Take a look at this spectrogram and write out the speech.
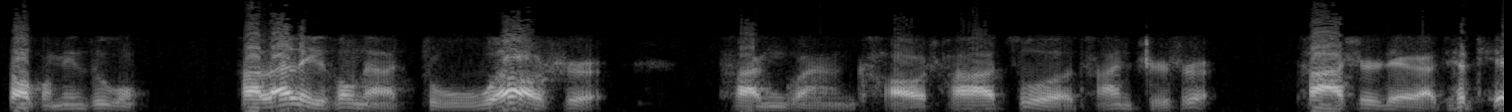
到过民族宫，他来了以后呢，主要是参观、考察、座谈、指示。他是这个，他他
